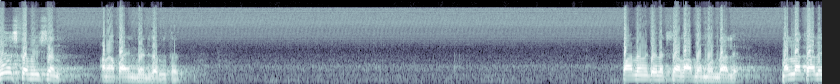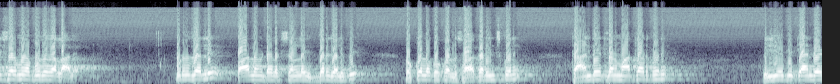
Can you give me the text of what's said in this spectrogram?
ఘోష్ కమిషన్ అనే అపాయింట్మెంట్ జరుగుతుంది. పార్లమెంట్ ఎలక్షన్ లాభం పొందాలి మళ్ళా కాళేశ్వరం మీద బురద చల్లాలి బురద చల్లి పార్లమెంట్ ఎలక్షన్లో ఇద్దరు కలిపి ఒకళ్ళకొకళ్ళు సహకరించుకొని క్యాండిడేట్లను మాట్లాడుకొని బీజేపీ క్యాండిడేట్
